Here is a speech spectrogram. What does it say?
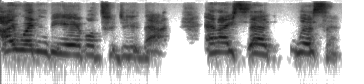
I wouldn't be able to do that. And I said, listen,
